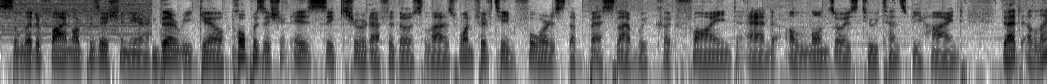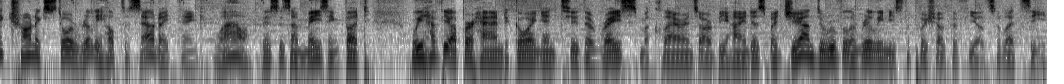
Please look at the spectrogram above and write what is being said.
solidifying our position here. There we go. Pole position is secured after those laps. 115.4 is the best lap we could find and Alonso is two tenths behind. That electronic store really helped us out, I think. Wow, this is amazing. But we have the upper hand going into the race. McLarens are behind us, but Jehan Daruvala really needs to push out the field. So let's see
